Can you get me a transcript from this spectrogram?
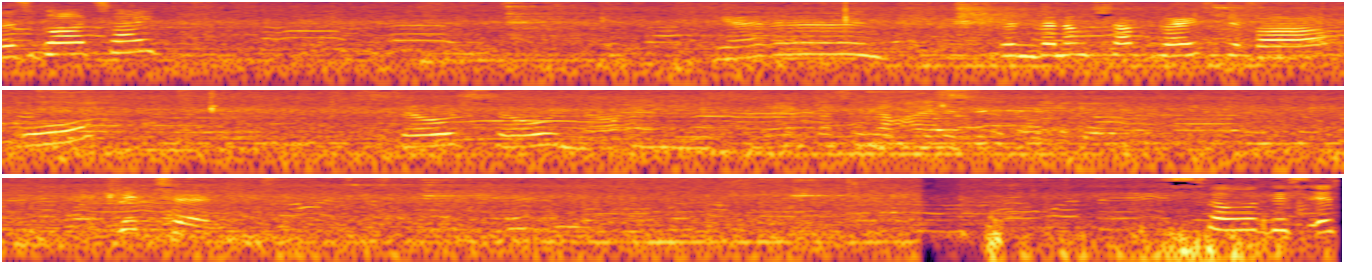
Let's go outside. Yan. Ganda ng shop guys, diba? Oh. So, so nice. Meron pa silang ano. Kitchen. So, this is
